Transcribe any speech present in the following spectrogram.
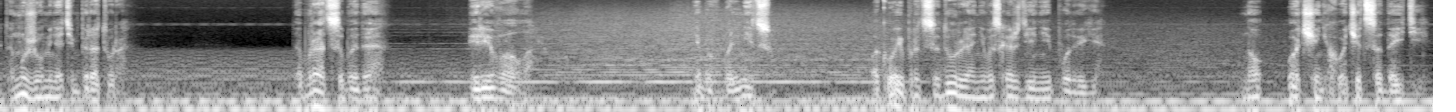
К тому же у меня температура. Добраться бы до перевала. Мне бы в больницу. Покой и процедуры, а не восхождение и подвиги. Но очень хочется дойти.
